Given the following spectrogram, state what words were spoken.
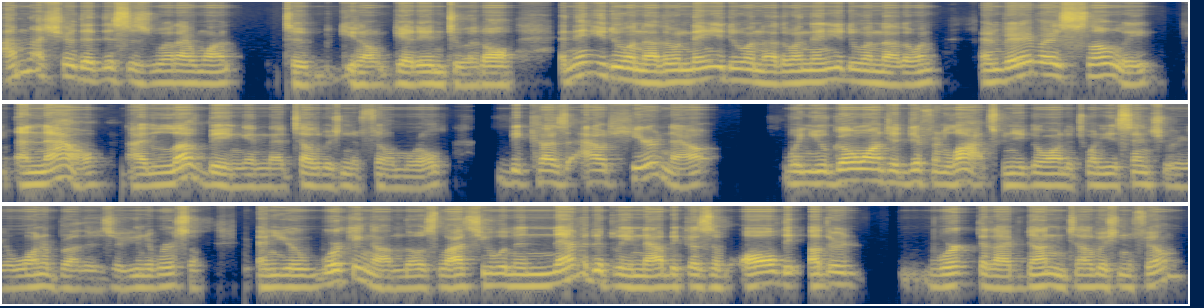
I'm not sure that this is what I want to, you know, get into at all. And then you do another one, then you do another one, then you do another one. And very, very slowly. And now I love being in that television and film world because out here now, when you go on to different lots, when you go on to 20th Century or Warner Brothers or Universal, and you're working on those lots, you will inevitably now, because of all the other work that I've done in television and film,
